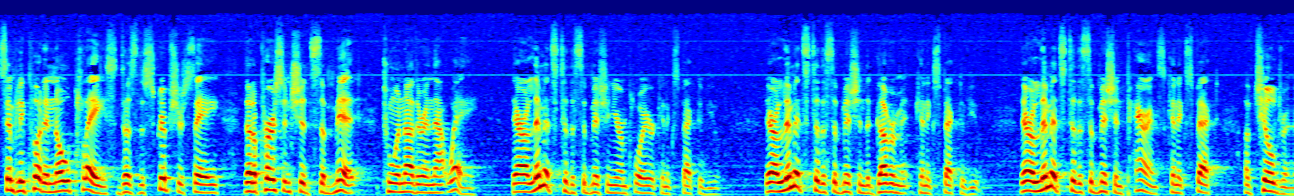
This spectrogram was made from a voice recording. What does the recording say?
Simply put, in no place does the scripture say that a person should submit to another in that way. There are limits to the submission your employer can expect of you. There are limits to the submission the government can expect of you. There are limits to the submission parents can expect of children.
